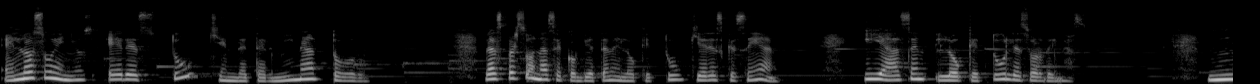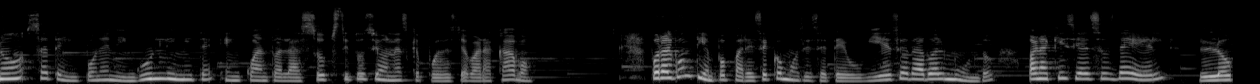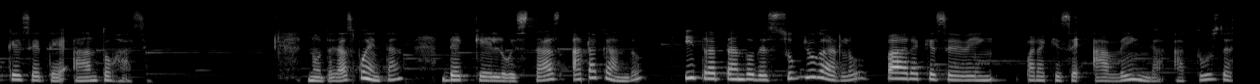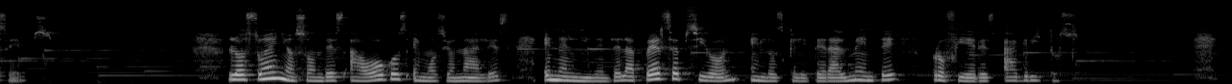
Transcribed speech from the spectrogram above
En los sueños eres tú quien determina todo. Las personas se convierten en lo que tú quieres que sean y hacen lo que tú les ordenas. No se te impone ningún límite en cuanto a las sustituciones que puedes llevar a cabo. Por algún tiempo parece como si se te hubiese dado al mundo para que hicieses de él lo que se te antojase. No te das cuenta de que lo estás atacando y tratando de subyugarlo para que se, ven, para que se avenga a tus deseos. Los sueños son desahogos emocionales en el nivel de la percepción en los que literalmente profieres a gritos.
